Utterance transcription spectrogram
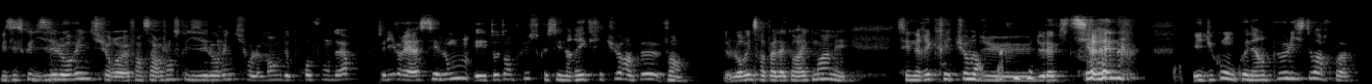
Mais c'est ce que disait Laurine sur, euh, enfin ça rejoint ce que disait Laurine sur le manque de profondeur. Ce livre est assez long et d'autant plus que c'est une réécriture un peu, enfin Laurine sera pas d'accord avec moi, mais c'est une réécriture du, de la petite sirène. Et du coup on connaît un peu l'histoire quoi.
